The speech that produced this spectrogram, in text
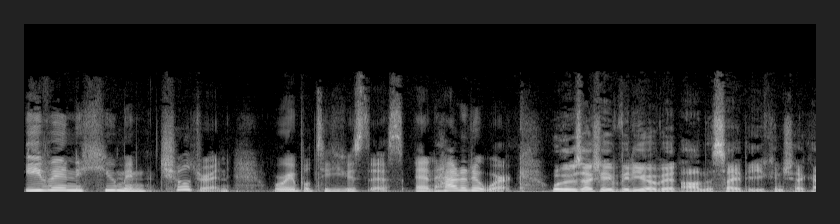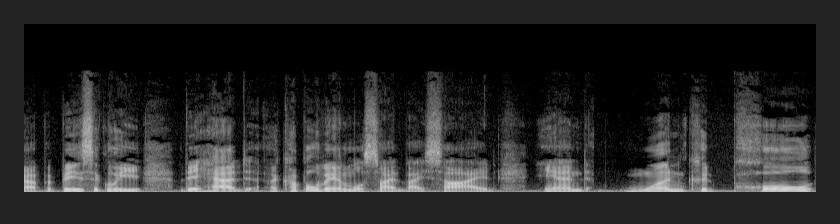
Even human children were able to use this. And how did it work? Well, there's actually a video of it on the site that you can check out. But basically, they had a couple of animals side by side, and one could pull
